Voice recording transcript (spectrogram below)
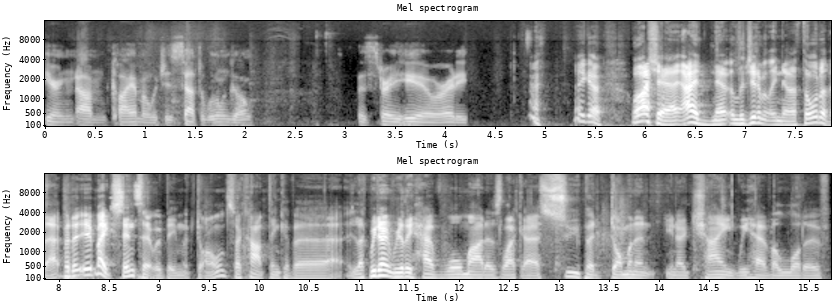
here in um Kiama, which is south of Wollongong. There's three here already. There you go. Well, actually, I had ne- legitimately never thought of that, but it, it makes sense that it would be McDonald's. I can't think of a like we don't really have Walmart as like a super dominant you know chain. We have a lot of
